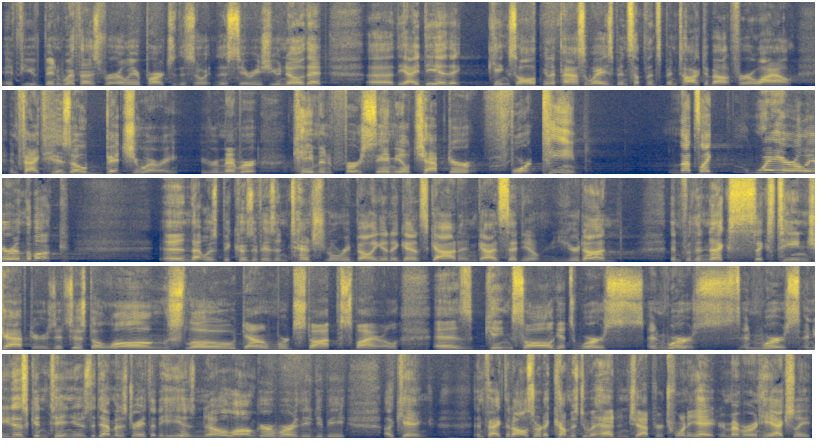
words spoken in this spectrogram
If you've been with us for earlier parts of this, this series, you know that uh, the idea that King Saul is going to pass away has been something that's been talked about for a while. In fact, his obituary, you remember, came in 1 Samuel chapter 14. That's like way earlier in the book. And that was because of his intentional rebellion against God. And God said, you know, you're done. And for the next 16 chapters, it's just a long, slow downward stop spiral as King Saul gets worse and worse and worse. And he just continues to demonstrate that he is no longer worthy to be a king. In fact, it all sort of comes to a head in chapter 28. Remember when he actually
